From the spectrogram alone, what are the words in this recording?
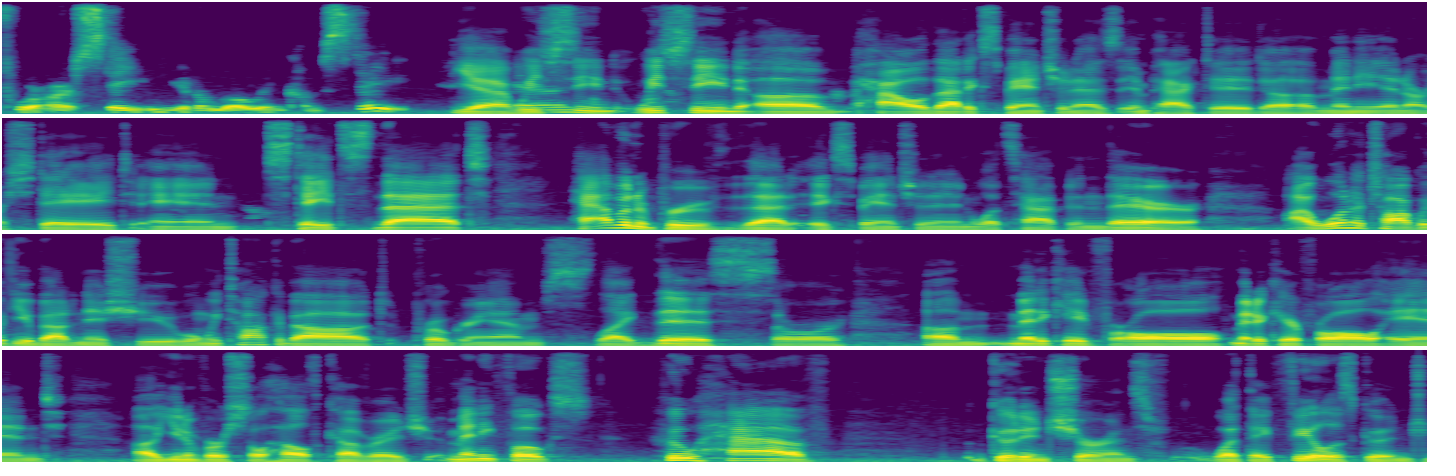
for our state. We have a low-income state. Yeah, we've seen we've seen uh, how that expansion has impacted uh, many in our state and states that haven't approved that expansion and what's happened there. I want to talk with you about an issue when we talk about programs like this or um, Medicaid for all, Medicare for all, and uh, universal health coverage. Many folks who have good insurance, what they feel is good,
